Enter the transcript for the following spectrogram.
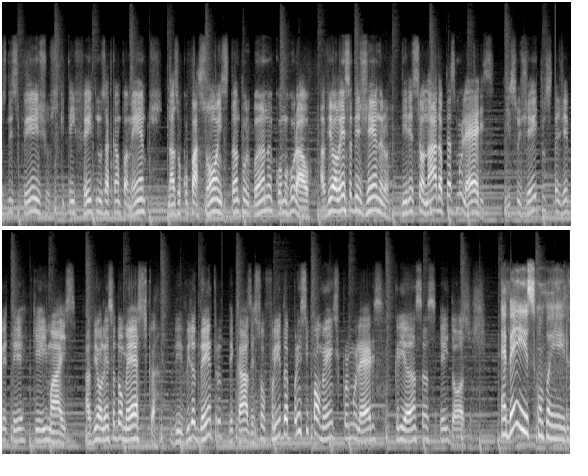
os despejos que tem feito nos acampamentos, nas ocupações, tanto urbana como rural. A violência de gênero direcionada para as mulheres e sujeitos LGBTQI+. A violência doméstica, vivida dentro de casa e sofrida principalmente por mulheres, crianças e idosos. É bem isso, companheiro.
